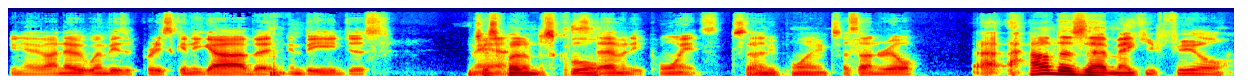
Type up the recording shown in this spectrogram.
You know, I know Wemby's a pretty skinny guy, but Embiid just Just put him to school. 70 points. 70 That- points. That's unreal. Uh, how does that make you feel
